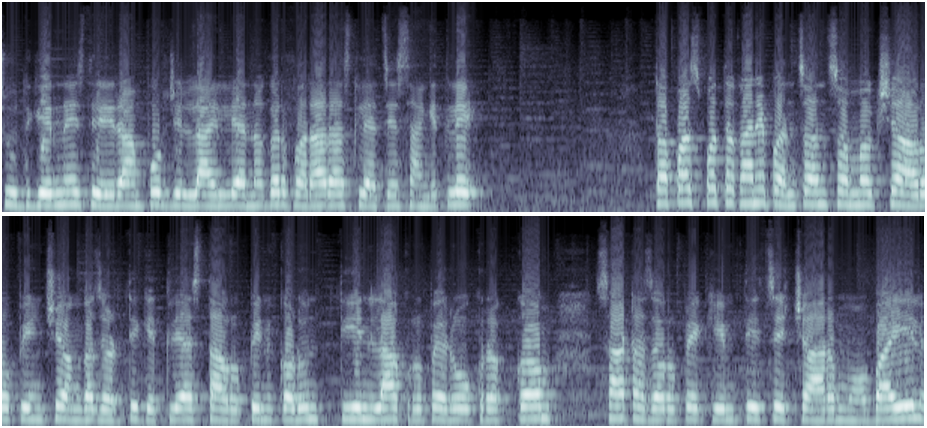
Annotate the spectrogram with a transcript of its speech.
सुदगिरने श्रीरामपूर जिल्हा अहिल्यानगर फरार असल्याचे सांगितले. तपास पथकाने पंचांसमक्ष आरोपींची अंगझडती घेतली असता आरोपींकडून तीन लाख रुपये रोख रक्कम साठ हजार रुपये किमतीचे चार मोबाईल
